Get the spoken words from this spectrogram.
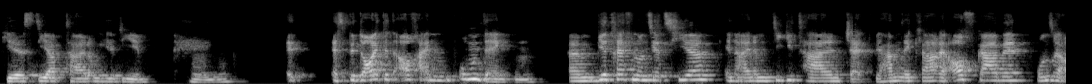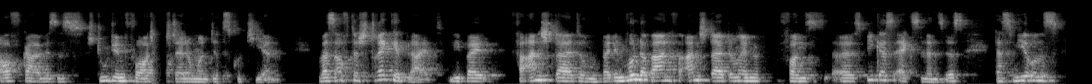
hier ist die Abteilung, hier die. Mhm. Es bedeutet auch ein Umdenken. Ähm, wir treffen uns jetzt hier in einem digitalen Chat. Wir haben eine klare Aufgabe. Unsere Aufgabe ist es Studienvorstellung und Diskutieren. was auf der Strecke bleibt, wie bei Veranstaltungen, bei den wunderbaren Veranstaltungen von äh, Speakers Excellence ist, dass wir uns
